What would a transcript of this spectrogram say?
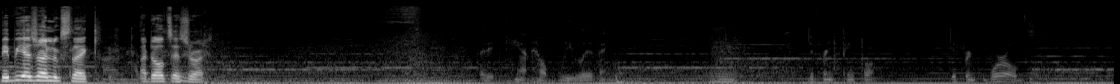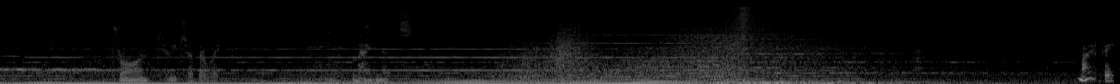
Baby Ezra looks like adult Ezra. Help reliving. Different people, different worlds, drawn to each other like magnets. My face.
